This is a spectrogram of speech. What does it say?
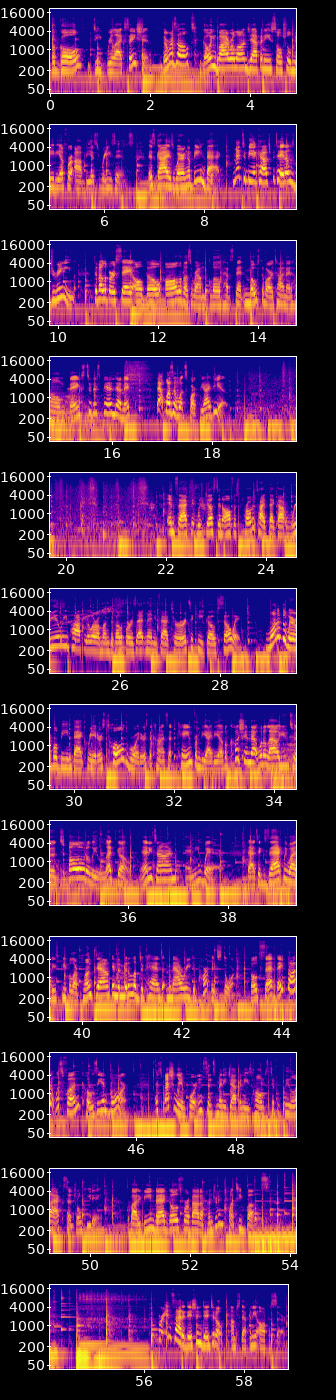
The goal, deep relaxation. The result, going viral on Japanese social media for obvious reasons. This guy is wearing a beanbag, meant to be a couch potato's dream. Developers say although all of us around the globe have spent most of our time at home thanks to this pandemic, that wasn't what sparked the idea. In fact, it was just an office prototype that got really popular among developers at manufacturer Takikou Sewing. One of the wearable beanbag creators told Reuters the concept came from the idea of a cushion that would allow you to totally let go anytime, anywhere. That's exactly why these people are plunked down in the middle of Japan's Marui department store. Both said they thought it was fun, cozy, and warm. Especially important since many Japanese homes typically lack central heating. Body beanbag goes for about 120 bucks. For Inside Edition Digital, I'm Stephanie Officer.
